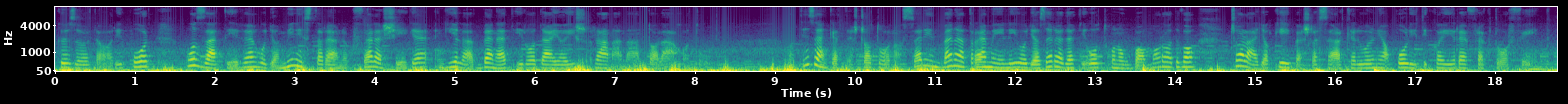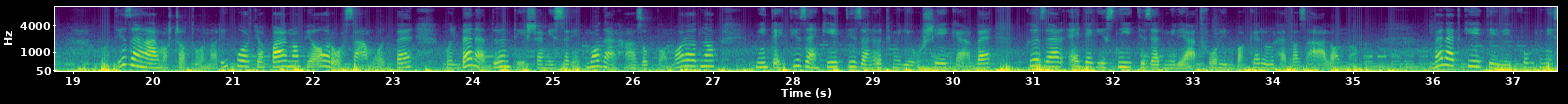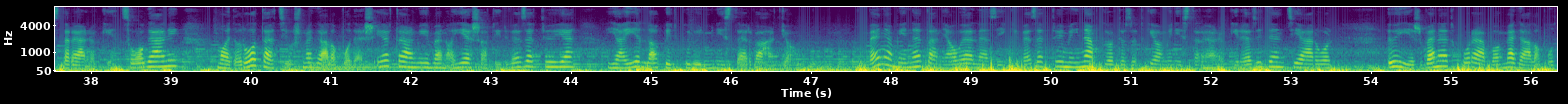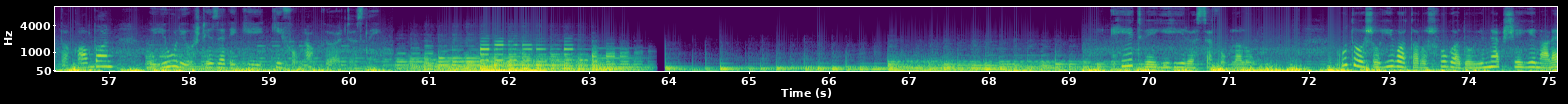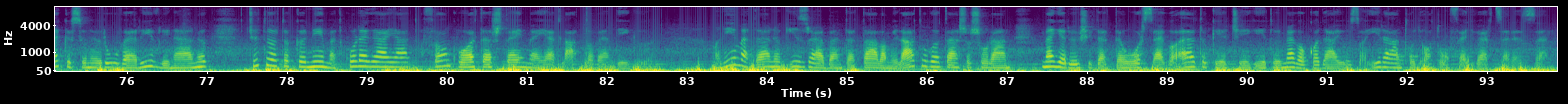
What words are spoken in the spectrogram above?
közölte a riport, hozzátéve, hogy a miniszterelnök felesége Gilad Bennett irodája is Ránánán található. A 12-es csatorna szerint Bennett reméli, hogy az eredeti otthonukban maradva családja képes lesz elkerülni a politikai reflektorfényt. 13-as csatorna riportja pár napja arról számolt be, hogy Bennett döntése, mi szerint magánházokban maradnak, mintegy 12-15 millió sékelbe, közel 1,4 milliárd forintba kerülhet az államnak. Bennett két évig fog miniszterelnökként szolgálni, majd a rotációs megállapodás értelmében a Jesatid vezetője, Jair Lapid külügyminiszter váltja. Benjamin Netanyahu ellenzéki vezető még nem költözött ki a miniszterelnöki rezidenciáról, ő és Bennett korábban megállapodtak abban, hogy július 10-ig ki fognak költözni. Hétvégi hír összefoglaló. Utolsó hivatalos fogadó ünnepségén a leköszönő Rover Rivlin elnök Csütörtökön német kollégáját, Frank Walter Steinmeiert látta vendégül. A német elnök Izraelben tett állami látogatása során megerősítette országa eltökéltségét, hogy megakadályozza Iránt, hogy atomfegyvert szerezzen.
